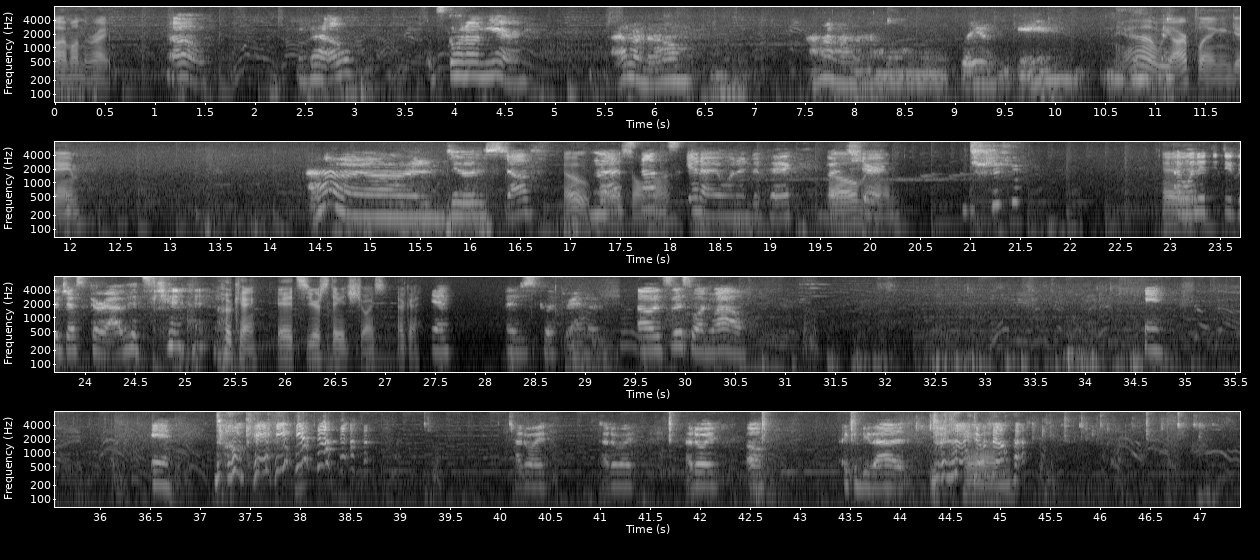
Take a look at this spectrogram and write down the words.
Oh, I'm on the right. Oh. What the hell? What's going on here? I don't know. I don't know. Play a game? Yeah, we are playing a game. I don't know. Do stuff. Oh, That's not huh? the skin I wanted to pick, but Oh sure. man. I Eh, wanted to do the Jessica Rabbit skin. Okay, it's your stage choice. Okay. yeah. I just clicked random. Oh, it's this one. Wow. Eh. Eh. Okay. how do I? How do I? How do I? Oh, I can do that. I don't know. how-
